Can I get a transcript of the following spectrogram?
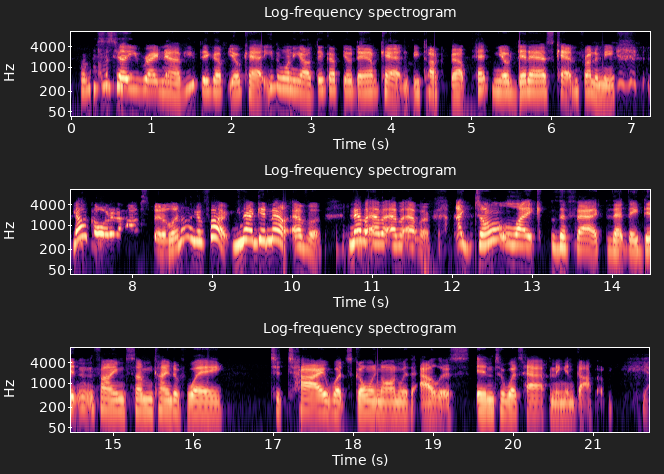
my I'm gonna tell you right now, if you dig up your cat, either one of y'all dig up your damn cat and be talking about petting your dead ass cat in front of me, y'all going to the hospital and I don't give a fuck. You're not getting out ever. Never, ever, ever, ever. I don't like the fact that they didn't find some kind of way to tie what's going on with Alice into what's happening in Gotham. Yeah.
